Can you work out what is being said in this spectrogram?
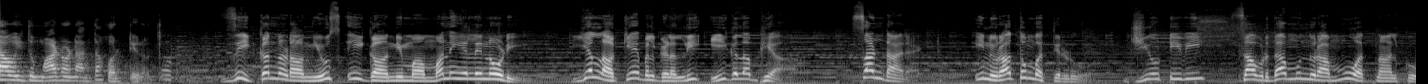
ನಾವು ಇದು ಮಾಡೋಣ ಅಂತ ಹೊರಟಿರೋದು. ಜಿ ಕನ್ನಡ ನ್ಯೂಸ್ ಈಗ ನಿಮ್ಮ ಮನೆಯಲ್ಲೇ ನೋಡಿ. ಎಲ್ಲ ಕೇಬಲ್ಗಳಲ್ಲಿ ಈಗ ಲಭ್ಯ. ಸನ್ ಡೈರೆಕ್ಟ್ ಇನ್ನೂರ ತೊಂಬತ್ತೆರಡು, ಜಿಯೋ ಟಿವಿ ಸಾವಿರದ ಮುನ್ನೂರ ಮೂವತ್ನಾಲ್ಕು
